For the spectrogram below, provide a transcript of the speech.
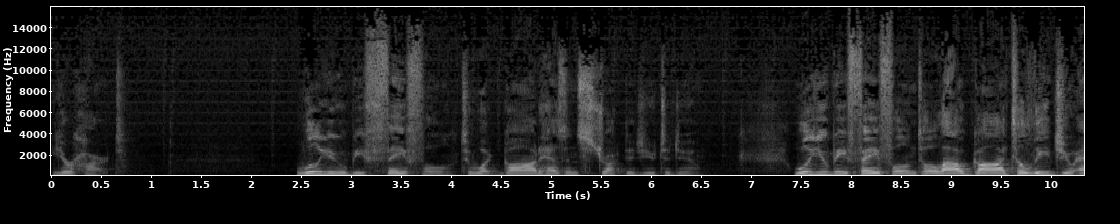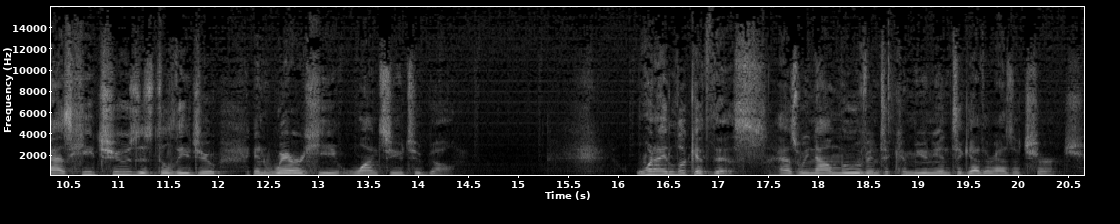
your heart. Will you be faithful to what God has instructed you to do? Will you be faithful and to allow God to lead you as He chooses to lead you in where He wants you to go? When I look at this, as we now move into communion together as a church,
